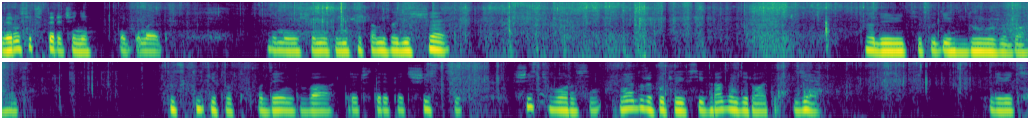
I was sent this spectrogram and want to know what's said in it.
Вірусі 4 чи ні? Як думаєте? Думаю, що ні, тому що там ззаді ще. Дивіться, тут їх дуже багато. Тут скільки тут? Один, два, три, чотири, п'ять, шість. цих. Шість воросів. Ну я дуже хочу їх всіх разом зірвати. Є. Дивіться.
